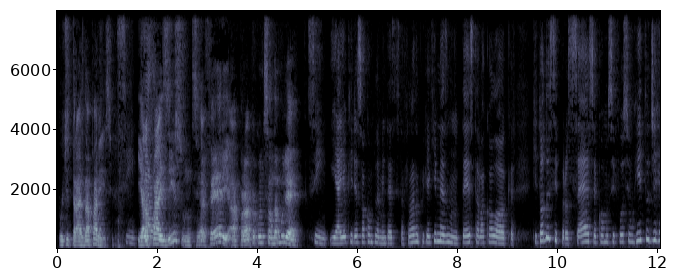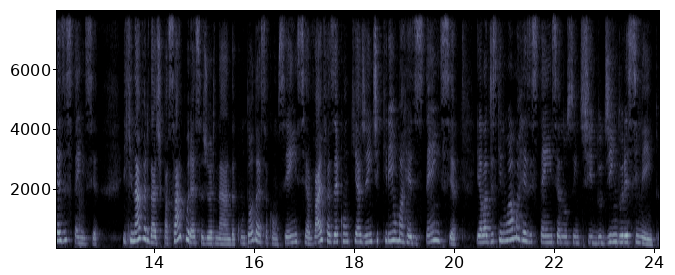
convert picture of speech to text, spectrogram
por detrás da aparência. Sim. E ela, ela, faz isso no que se refere à própria condição da mulher. Sim, e aí eu queria só complementar isso que você está falando, porque aqui mesmo no texto ela coloca que todo esse processo é como se fosse um rito de resistência. E que, na verdade, passar por essa jornada com toda essa consciência vai fazer com que a gente crie uma resistência. E ela diz que não é uma resistência no sentido de endurecimento,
